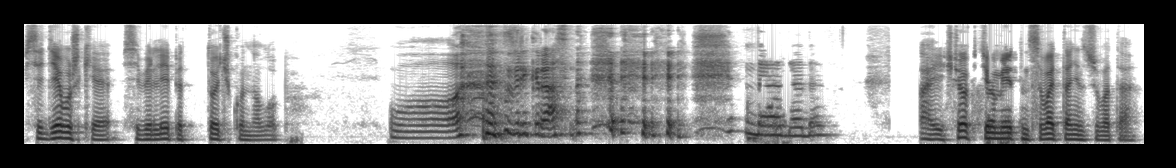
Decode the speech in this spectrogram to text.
Все девушки себе лепят точку на лоб. О, прекрасно. Да, да, да. А еще все умеют танцевать танец живота.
